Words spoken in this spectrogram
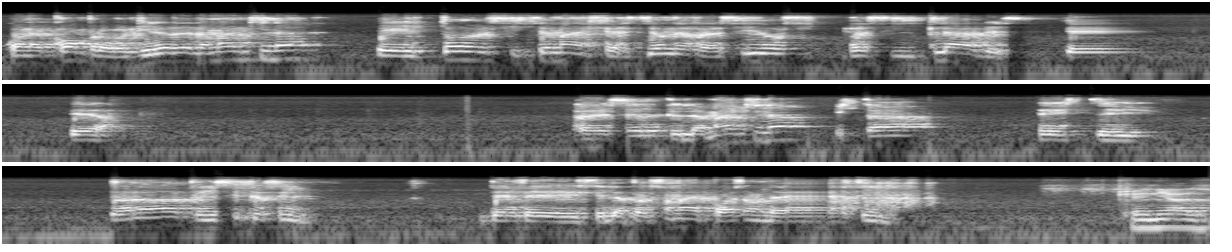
Con la compra o alquiler de la máquina eh, todo el sistema de gestión de residuos reciclables que agradecer que la máquina está este, al principio a fin, desde que la persona deposita un destino. Genial,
